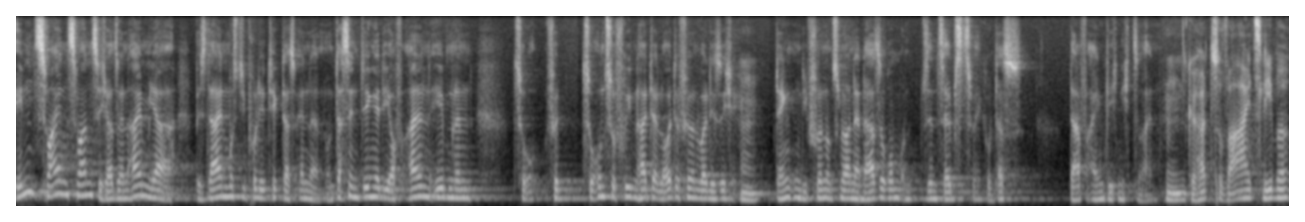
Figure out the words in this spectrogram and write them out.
in 22, also in einem Jahr, bis dahin muss die Politik das ändern. Und das sind Dinge, die auf allen Ebenen zu, für, zur Unzufriedenheit der Leute führen, weil die sich mhm. denken, die führen uns nur an der Nase rum und sind Selbstzweck. Und das darf eigentlich nicht sein. Hm, gehört zur Wahrheitsliebe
